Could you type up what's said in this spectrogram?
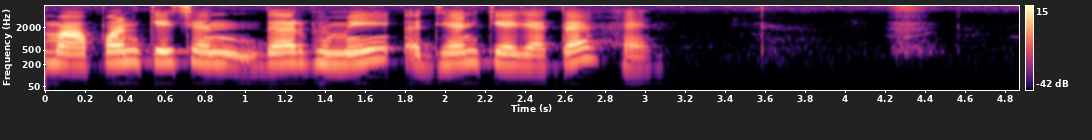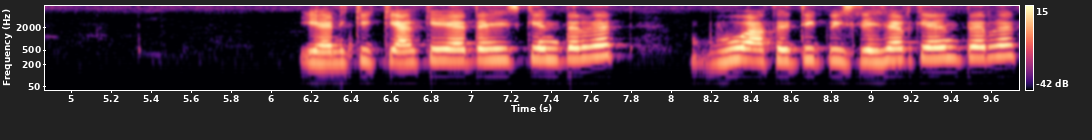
मापन के संदर्भ में अध्ययन किया जाता है। यानी कि क्या किया जाता है इसके अंतर्गत? भू आकृतिक विश्लेषण के अंतर्गत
